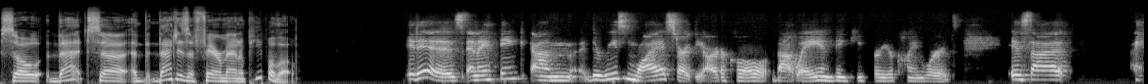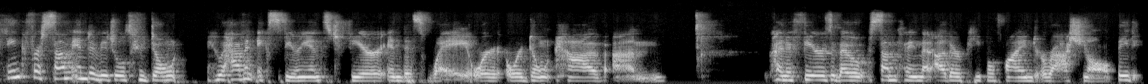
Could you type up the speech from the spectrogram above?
So that's, uh, that is a fair amount of people though. It is. And I think um, the reason why I start the article that way, and thank you for your kind words, is that I think for some individuals who don't, who haven't experienced fear in this way or, or don't have um, kind of fears about something that other people find irrational, they,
